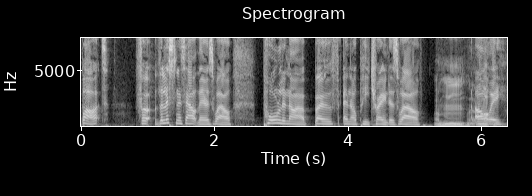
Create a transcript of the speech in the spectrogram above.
But for the listeners out there as well, Paul and I are both NLP trained as well, Mm-hmm. are Mi-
